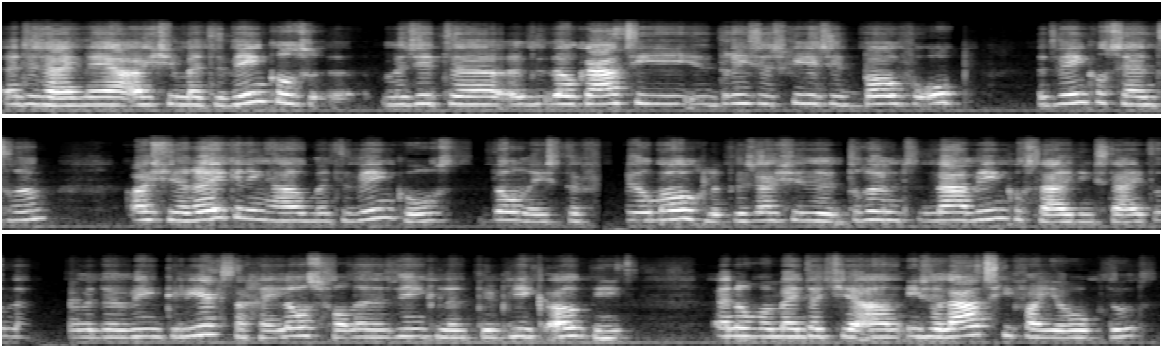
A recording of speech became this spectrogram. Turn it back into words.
En toen zei ik, nou ja, als je met de winkels... We zitten, de locatie 364 zit bovenop het winkelcentrum. Als je rekening houdt met de winkels, dan is er veel mogelijk. Dus als je drumt na winkelsluitingstijd, dan hebben de winkeliers daar geen last van. En het winkelend publiek ook niet. En op het moment dat je aan isolatie van je hok doet,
